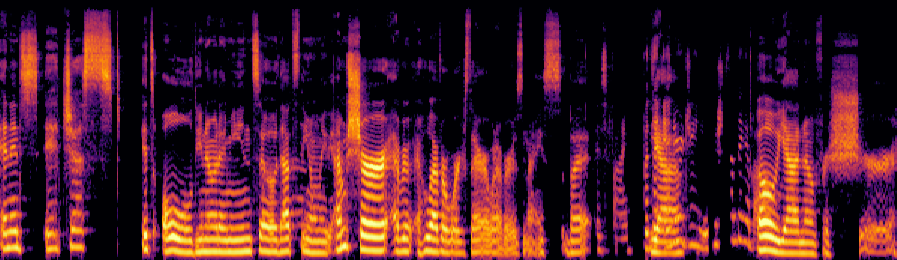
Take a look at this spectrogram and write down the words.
and it's it just it's old, you know what I mean? So that's the only I'm sure every whoever works there or whatever is nice, but It's fine. But the Yeah. energy, there's something about oh yeah, no, for sure.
